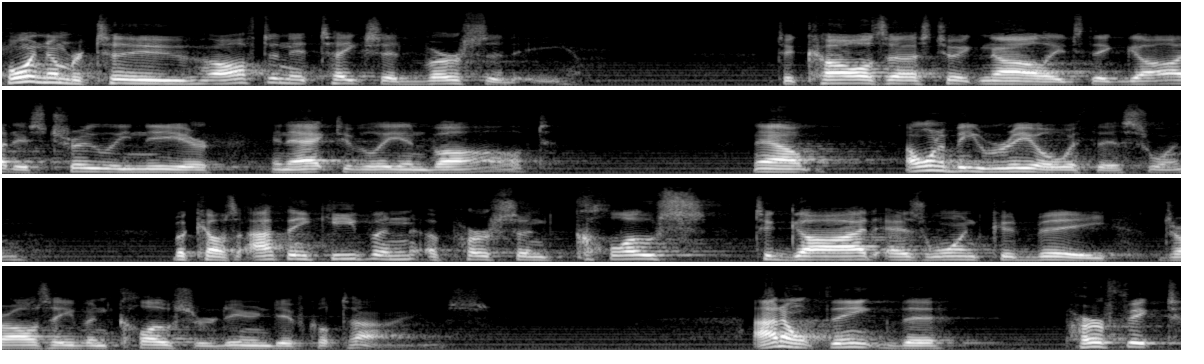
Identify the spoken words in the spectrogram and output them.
Point number two often it takes adversity to cause us to acknowledge that God is truly near and actively involved. Now, I want to be real with this one because I think even a person close to God as one could be draws even closer during difficult times. I don't think the perfect,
